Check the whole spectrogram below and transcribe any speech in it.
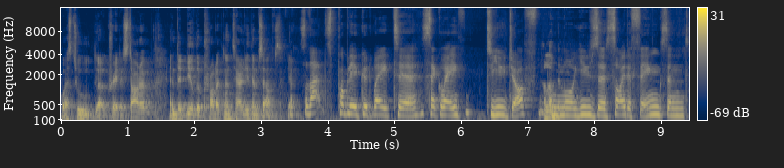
was to uh, create a startup and they build the product entirely themselves. Yeah. So that's probably a good way to segue to you, Joff, Hello. on the more user side of things. And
